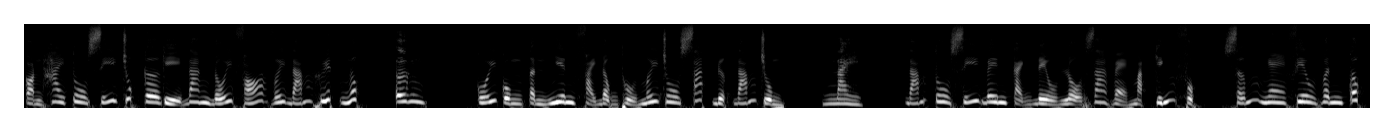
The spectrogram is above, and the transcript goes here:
Còn hai tu sĩ trúc cơ kỳ đang đối phó với đám huyết ngốc. Ưng. Cuối cùng tần nhiên phải động thủ mới chu sát được đám trùng. Này. Đám tu sĩ bên cạnh đều lộ ra vẻ mặt kính phục. Sớm nghe phiêu vân cốc.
